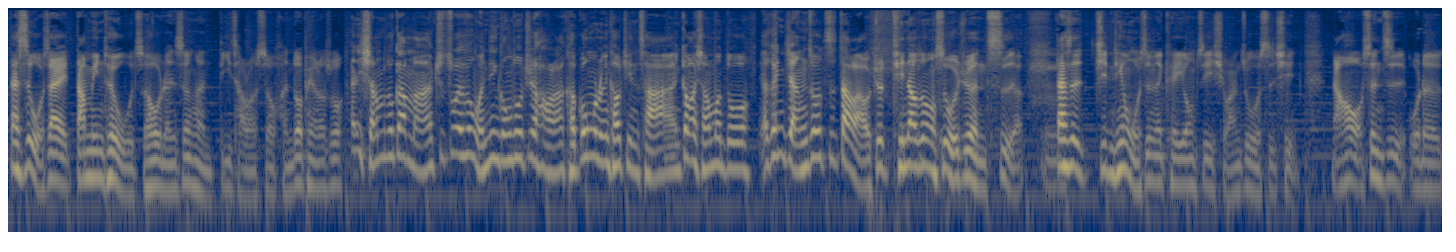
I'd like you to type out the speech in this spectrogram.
但是我在当兵退伍之后，人生很低潮的时候，很多朋友都说：“哎，你想那么多干嘛？去做一份稳定工作就好了，考公务员、考警察，你干嘛想那么多？”要跟你讲，你都知道了。我就听到这种事，我就觉得很刺耳。但是今天我真的可以用自己喜欢。做的事情，然后甚至我的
